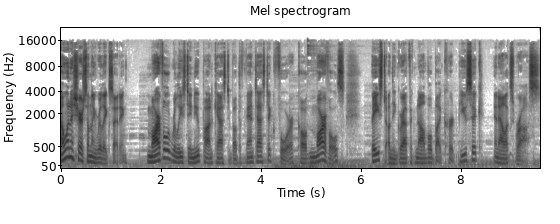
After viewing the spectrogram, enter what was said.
I want to share something really exciting. Marvel released a new podcast about the Fantastic Four called Marvels, based on the graphic novel by Kurt Busiek and Alex Ross.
